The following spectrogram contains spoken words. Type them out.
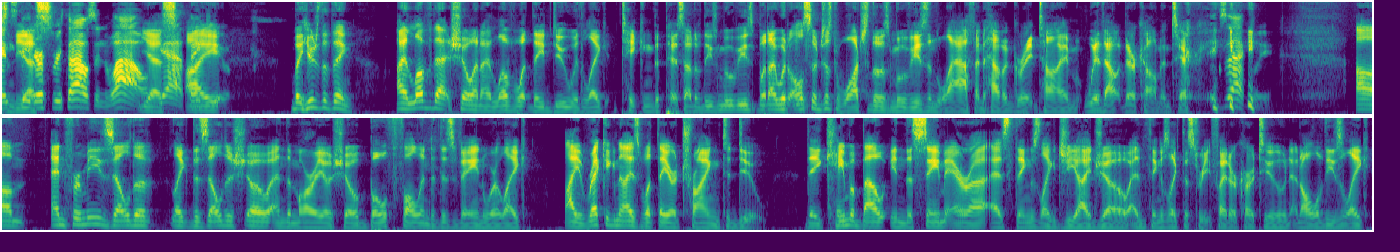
Science Theater 3000 wow Yes, yeah thank I- you But here's the thing. I love that show and I love what they do with like taking the piss out of these movies, but I would also just watch those movies and laugh and have a great time without their commentary. exactly Um, and for me, Zelda, like the Zelda show and the Mario show, both fall into this vein where, like, I recognize what they are trying to do. They came about in the same era as things like G.I. Joe and things like the Street Fighter cartoon and all of these, like,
